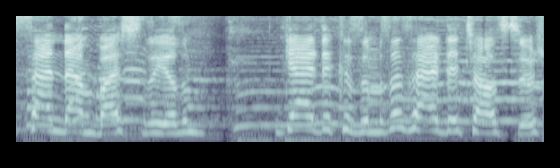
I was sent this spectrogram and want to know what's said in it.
senden başlayalım. Gel de kızımıza zerdeçal sür.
